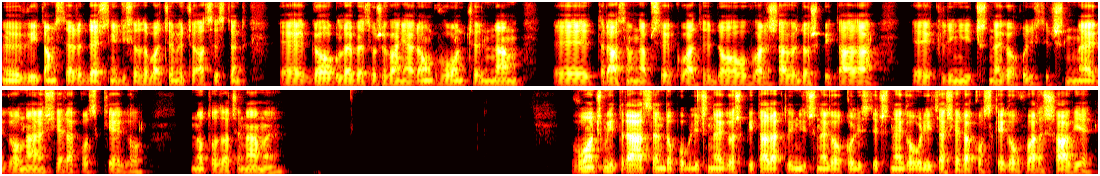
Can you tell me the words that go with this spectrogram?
Y, Witam serdecznie. Dzisiaj zobaczymy, czy asystent y, Google bez używania rąk włączy nam y, trasę na przykład do Warszawy, do szpitala klinicznego, okulistycznego na Sierakowskiego. No to zaczynamy. Włącz mi trasę do publicznego szpitala klinicznego okulistycznego ulica Sierakowskiego w Warszawie.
